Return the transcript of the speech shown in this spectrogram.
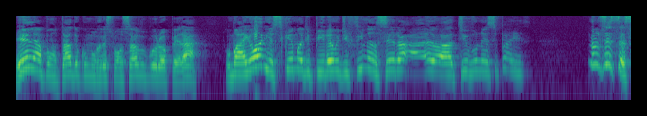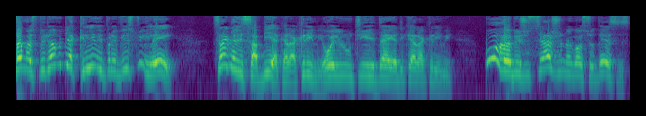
Ele é apontado como responsável por operar o maior esquema de pirâmide financeira ativo nesse país. Eu não sei se você sabe, mas pirâmide é crime previsto em lei. Será que ele sabia que era crime? Ou ele não tinha ideia de que era crime? Porra, bicho, você acha um negócio desses?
